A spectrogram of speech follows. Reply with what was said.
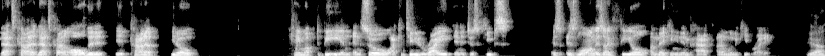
that's kind of that's kind of all that it it kind of you know came up to be and and so I continue to write and it just keeps as as long as I feel I'm making an impact I'm going to keep writing. Yeah.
